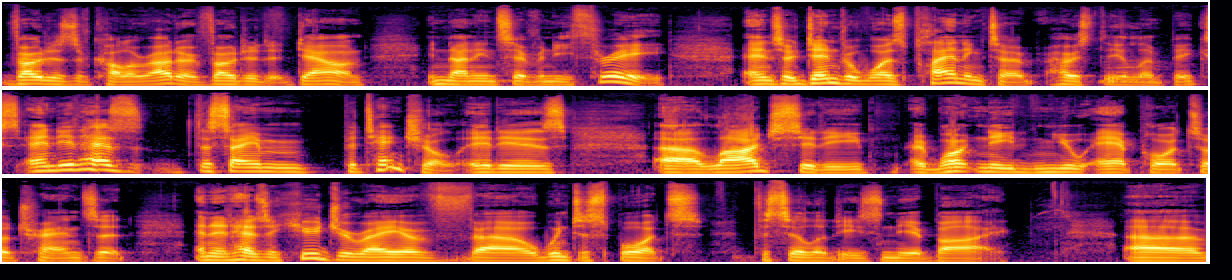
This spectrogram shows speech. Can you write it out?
voters of Colorado voted it down in 1973. And so Denver was planning to host the Olympics, and it has the same potential. It is a large city, it won't need new airports or transit, and it has a huge array of uh, winter sports facilities nearby. Uh,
